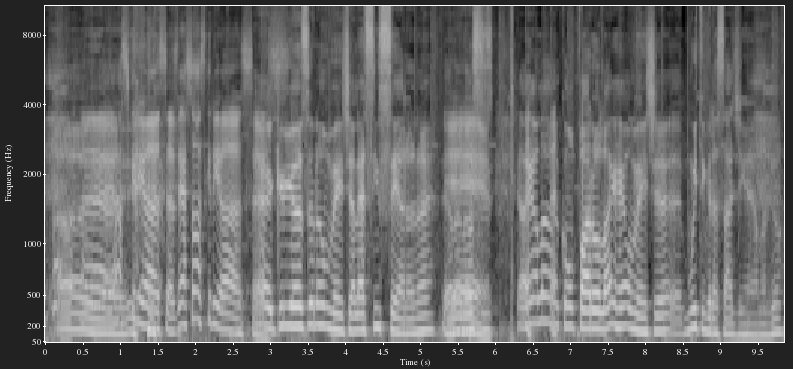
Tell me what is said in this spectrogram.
É, as crianças, é só as crianças. É, criança não mente, ela é sincera, né? Ela É. não se- ela comparou lá e realmente é muito engraçadinha ela, viu?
